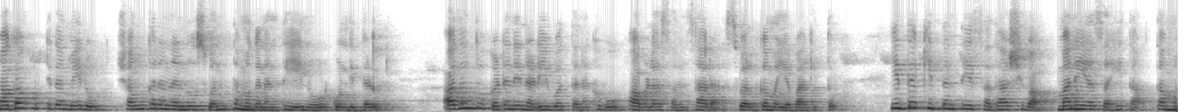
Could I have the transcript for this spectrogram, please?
ಮಗ ಹುಟ್ಟಿದ ಮೇಲೂ ಶಂಕರನನ್ನು ಸ್ವಂತ ಮಗನಂತೆಯೇ ನೋಡಿಕೊಂಡಿದ್ದಳು. ಅದೊಂದು ಘಟನೆ ನಡೆಯುವ ತನಕವೂ ಅವಳ ಸಂಸಾರ ಸ್ವರ್ಗಮಯವಾಗಿತ್ತು. ಇದ್ದಕ್ಕಿದ್ದಂತೆ ಸದಾಶಿವ ಮನೆಯ ಸಹಿತ ತಮ್ಮ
